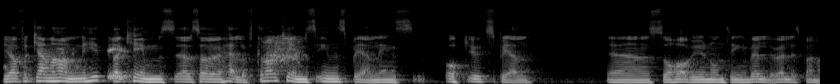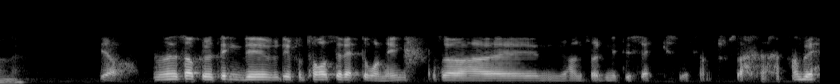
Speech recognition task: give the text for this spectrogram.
Ja, för kan han hitta Kims, alltså hälften av Kims inspelnings och utspel Eh, så har vi ju någonting väldigt, väldigt spännande. Ja, men saker och ting det, det får tas i rätt ordning. Alltså, eh, han är född 96 liksom. Så han, blir,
